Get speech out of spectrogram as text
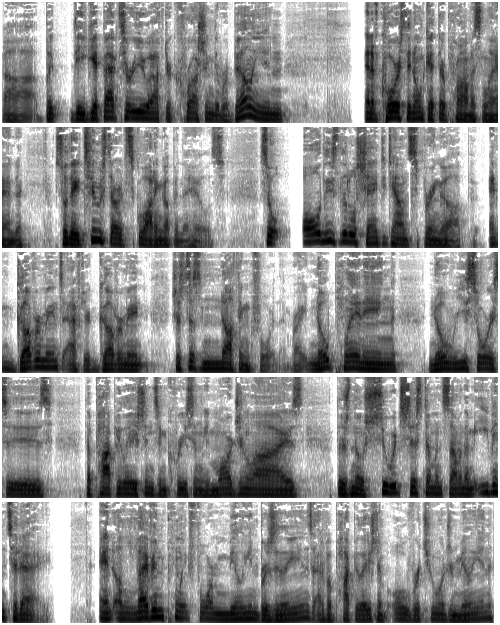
uh, but they get back to Rio after crushing the rebellion, and of course they don't get their promised land. So they too start squatting up in the hills. So all these little shanty towns spring up, and government after government just does nothing for them. Right? No planning, no resources. The population's increasingly marginalized. There's no sewage system in some of them, even today. And 11.4 million Brazilians out of a population of over 200 million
